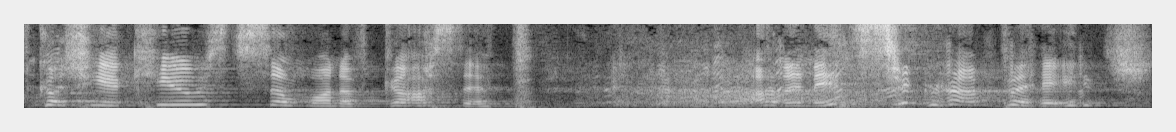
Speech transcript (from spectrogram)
because she accused someone of gossip on an Instagram page.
